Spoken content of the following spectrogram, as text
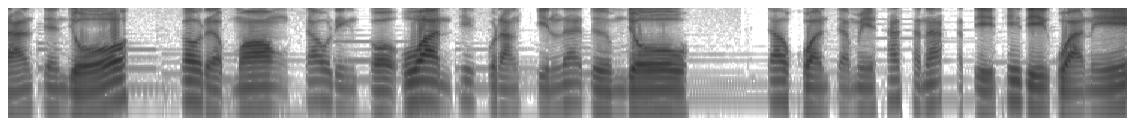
ร้านเซียนโย ก็เหลือบมองเจ้าลิงตัวอ้วนที่กำลังกินและดื่มอยู่ เจ้าควรจะมีทัศนคติที่ดีกว่านี้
